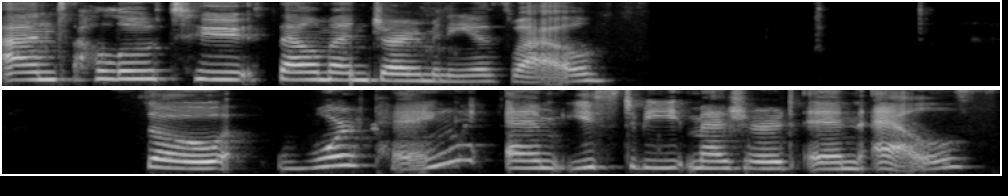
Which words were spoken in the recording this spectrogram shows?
And hello to Thelma in Germany as well. So warping um, used to be measured in ells,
